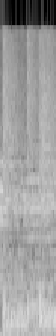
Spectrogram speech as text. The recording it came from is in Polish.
Bye.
